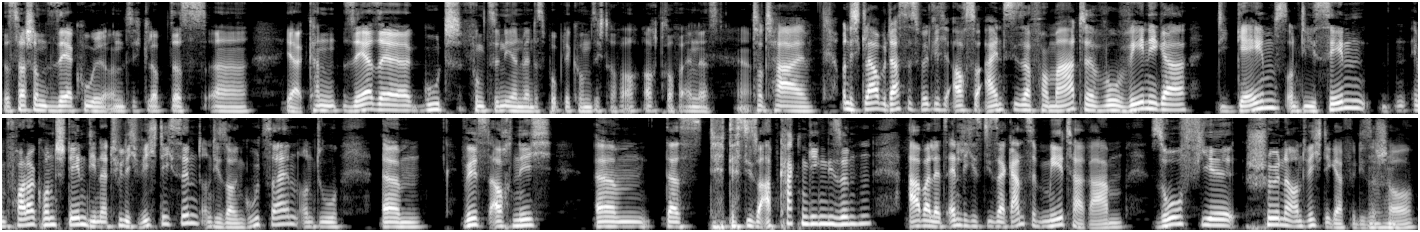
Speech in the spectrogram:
Das war schon sehr cool und ich glaube, das äh, ja kann sehr sehr gut funktionieren, wenn das Publikum sich drauf auch, auch drauf einlässt. Ja. Total. Und ich glaube, das ist wirklich auch so eins dieser Formate, wo weniger die Games und die Szenen im Vordergrund stehen, die natürlich wichtig sind und die sollen gut sein und du ähm, willst auch nicht, ähm, dass, dass die so abkacken gegen die Sünden, aber letztendlich ist dieser ganze Metarahmen so viel schöner und wichtiger für diese Mhm. Show.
